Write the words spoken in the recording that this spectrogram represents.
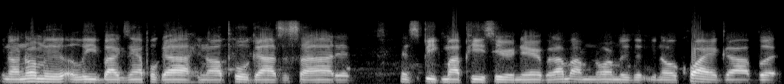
you know I'm normally a lead by example guy. You know, I'll pull guys aside and and speak my piece here and there, but I'm I'm normally the you know a quiet guy. But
